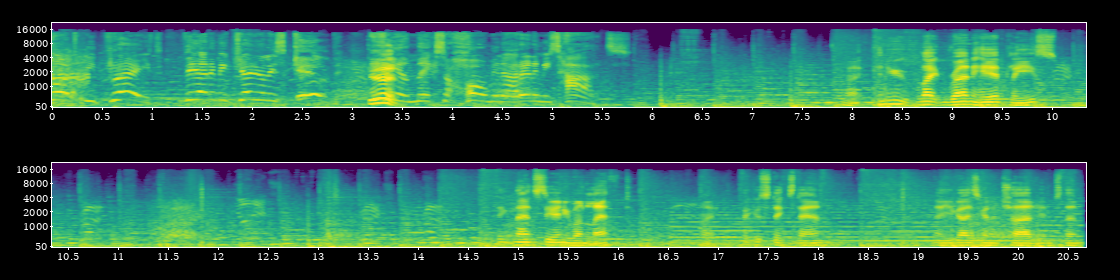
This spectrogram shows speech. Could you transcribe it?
God be praised! The enemy general is killed! Good. Fear makes a home in our enemies' hearts. Right, can you, like, run here, please? I think that's the only one left. Right, put your sticks down. Now you guys are going to charge into them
